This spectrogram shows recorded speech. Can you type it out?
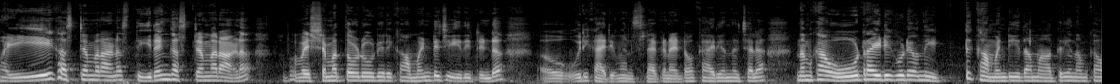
പഴയ കസ്റ്റമറാണ് സ്ഥിരം കസ്റ്റമറാണ് അപ്പോൾ വിഷമത്തോടുകൂടി ഒരു കമന്റ് ചെയ്തിട്ടുണ്ട്. ഒരു കാര്യം മനസ്സിലാക്കണം കേട്ടോ. കാര്യം എന്ന് വെച്ചാൽ നമുക്ക് ആ ഓർഡർ ഐ ഡി കൂടെ ഒന്ന് ഇട്ട് കമന്റ് ചെയ്താൽ മാത്രമേ നമുക്ക് ആ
